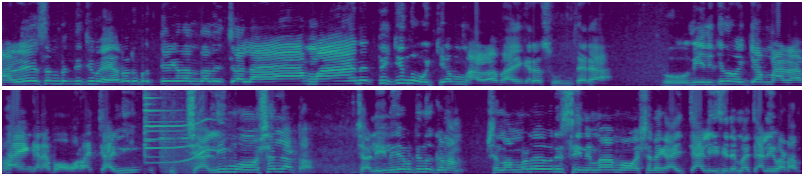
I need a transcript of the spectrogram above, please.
മഴയെ സംബന്ധിച്ച് വേറൊരു പ്രത്യേകത എന്താന്ന് വെച്ചാൽ ആ മാനത്തേക്ക് നോക്കിയാൽ മഴ ഭയങ്കര സുന്ദര. ഭൂമിയിലേക്ക് നോക്കിയാൽ മഴ ഭയങ്കര ബോറ ചളി ചളി മോശമല്ല കേട്ടോ. ചളിയിൽ ചവിട്ടി നിൽക്കണം പക്ഷെ നമ്മൾ ഒരു സിനിമ മോശം ചളി സിനിമ ചളി പടം.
